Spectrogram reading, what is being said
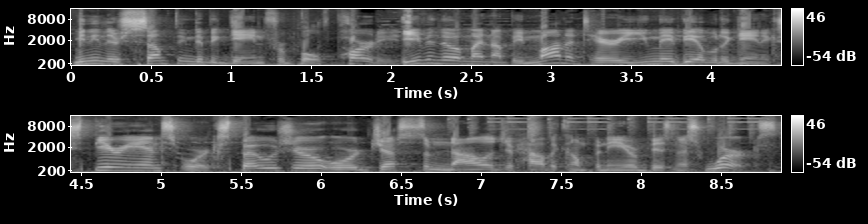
meaning there's something to be gained for both parties. Even though it might not be monetary, you may be able to gain experience or exposure or just some knowledge of how the company or business works.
